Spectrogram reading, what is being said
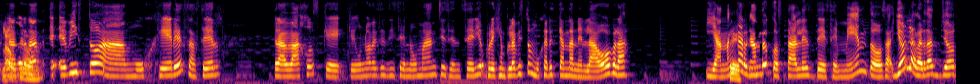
la verdad he, he visto a mujeres hacer trabajos que, que uno a veces dice, no manches, en serio. Por ejemplo, he visto mujeres que andan en la obra y andan Sí. cargando costales de cemento. O sea, yo la verdad, yo,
